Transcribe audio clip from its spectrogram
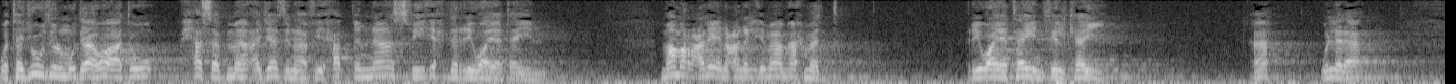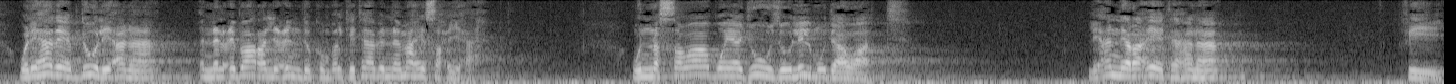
وتجوز المداواة حسب ما أجزنا في حق الناس في إحدى الروايتين. ما مر علينا عن الإمام أحمد روايتين في الكي. ها؟ ولا لا؟ ولهذا يبدو لي أنا أن العبارة اللي عندكم بالكتاب إن ما هي صحيحة. وأن الصواب ويجوز للمداواة لأني رأيته أنا في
